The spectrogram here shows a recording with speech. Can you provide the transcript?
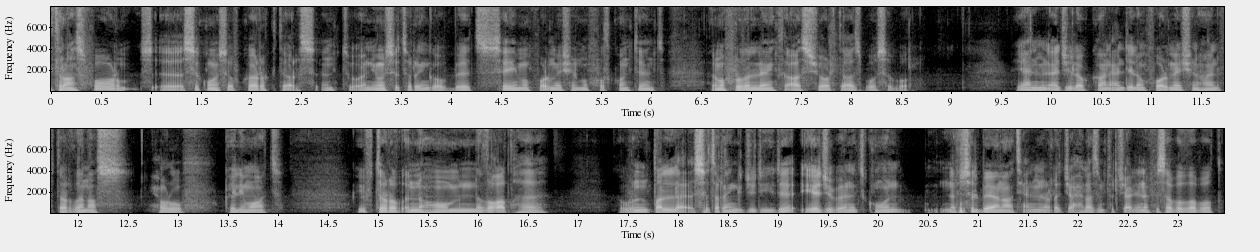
transform uh, sequence of characters into a new string of bits same information المفروض content المفروض length as short as possible. يعني من أجل لو كان عندي ال information هاي نفترض نص حروف كلمات. يفترض إنه من نضغطها ونطلع string جديدة يجب أن تكون نفس البيانات يعني من نرجعها لازم ترجع لي نفسها بالضبط.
